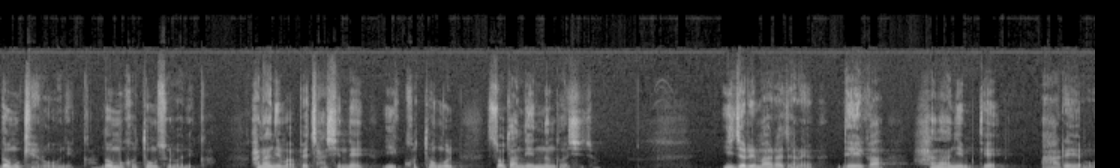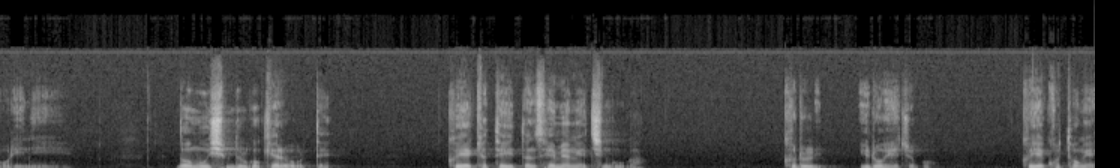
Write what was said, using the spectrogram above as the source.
너무 괴로우니까, 너무 고통스러우니까 하나님 앞에 자신의 이 고통을 쏟아내는 것이죠. 이절에 말하잖아요. 내가 하나님께 아래 오리니 너무 힘들고 괴로울 때 그의 곁에 있던 세 명의 친구가 그를 위로해주고 그의 고통에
